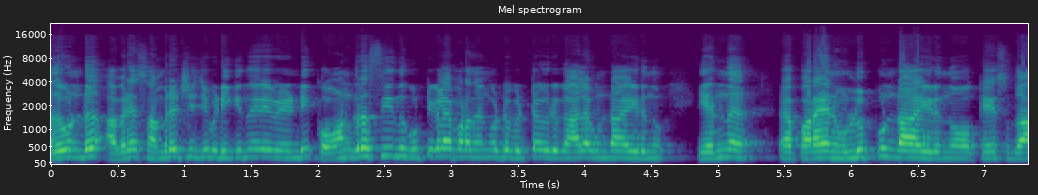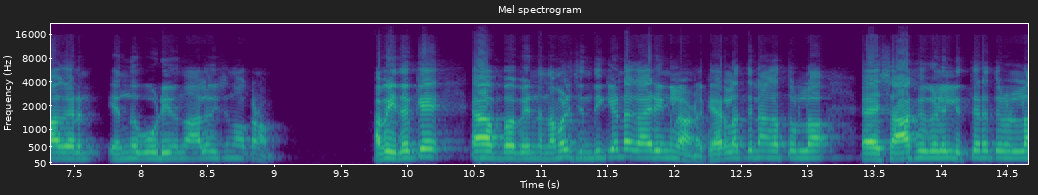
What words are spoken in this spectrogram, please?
അതുകൊണ്ട് അവരെ സംരക്ഷിച്ച് പിടിക്കുന്നതിന് വേണ്ടി കോൺഗ്രസിൽ നിന്ന് കുട്ടികളെ പറഞ്ഞങ്ങോട്ട് വിട്ട ഒരു കാലം ഉണ്ടായിരുന്നു എന്ന് പറയാൻ ഉളുപ്പുണ്ടായിരുന്നോ കെ സുധാകരൻ എന്ന് കൂടി ഒന്ന് ആലോചിച്ച് നോക്കണം. അപ്പോൾ ഇതൊക്കെ പിന്നെ നമ്മൾ ചിന്തിക്കേണ്ട കാര്യങ്ങളാണ്. കേരളത്തിനകത്തുള്ള ശാഖകളിൽ ഇത്തരത്തിലുള്ള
